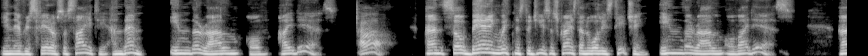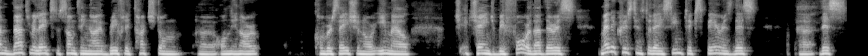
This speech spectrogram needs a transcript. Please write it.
in every sphere of society, and then in the realm of ideas. Ah. And so bearing witness to Jesus Christ and all his teaching in the realm of ideas. And that relates to something I briefly touched on uh, on in our conversation or email exchange before that there is many Christians today seem to experience this uh, this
